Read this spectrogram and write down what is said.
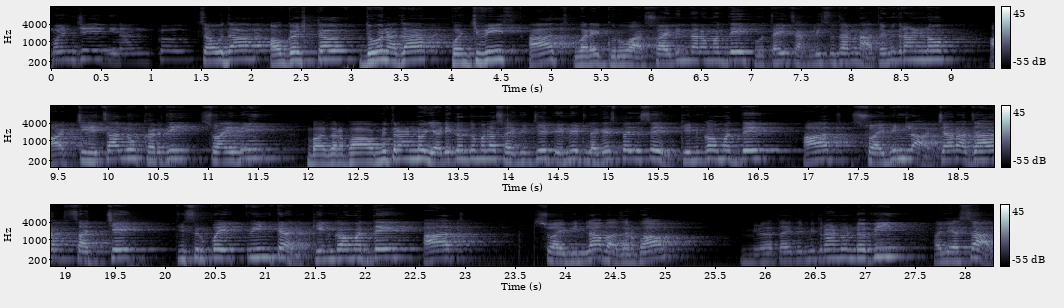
म्हणजे दिनांक चौदा ऑगस्ट दोन हजार पंचवीस आज वरे गुरुवार. सोयाबीन दरामध्ये होत आहे चांगली सुधारणा. तर मित्रांनो आजचे चालू खरेदी सोयाबीन बाजारभाव. मित्रांनो या ठिकाणी तुम्हाला सोयाबीनचे पेमेंट लगेच पाहिजे असेल. किनगावमध्ये आज सोयाबीनला चार हजार सातशे तीस रुपये क्विंटल. किनगावमध्ये आज सोयाबीनला बाजारभाव मिळत आहे. तर मित्रांनो नवीन आले असाल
